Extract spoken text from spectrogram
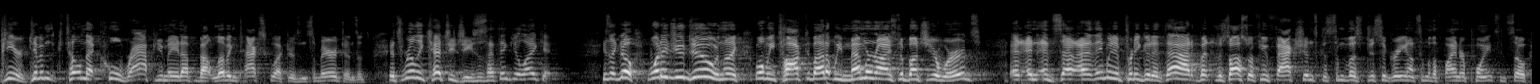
Peter. Give him, tell him that cool rap you made up about loving tax collectors and Samaritans. It's, it's really catchy, Jesus. I think you'll like it. He's like, No, what did you do? And they're like, Well, we talked about it. We memorized a bunch of your words. And, and, and so I think we did pretty good at that, but there's also a few factions because some of us disagree on some of the finer points. And so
